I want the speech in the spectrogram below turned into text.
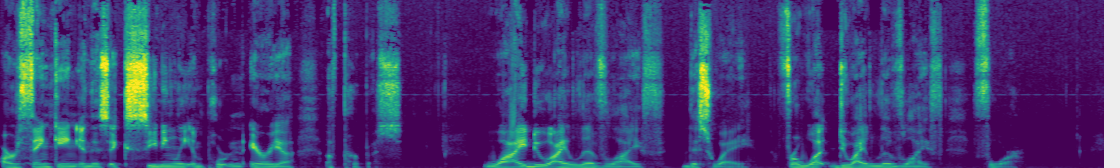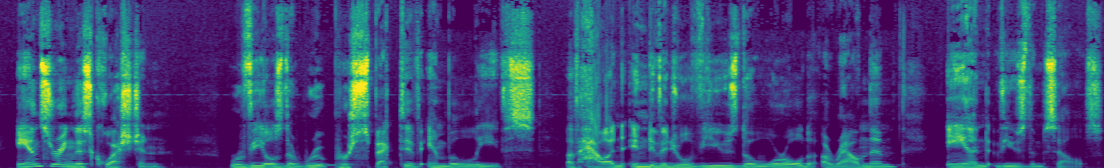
our thinking in this exceedingly important area of purpose. Why do I live life this way? For what do I live life for? Answering this question reveals the root perspective and beliefs of how an individual views the world around them and views themselves.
